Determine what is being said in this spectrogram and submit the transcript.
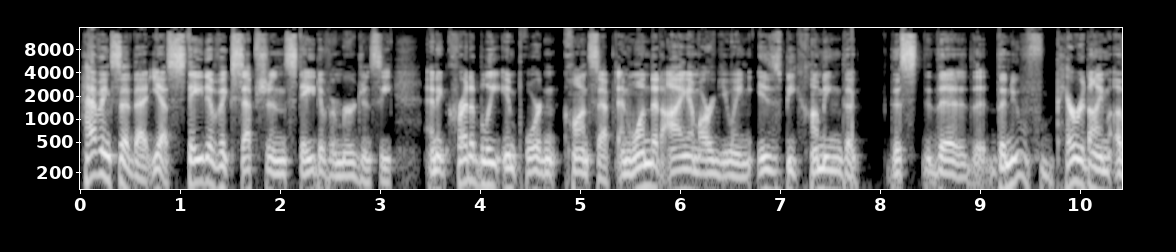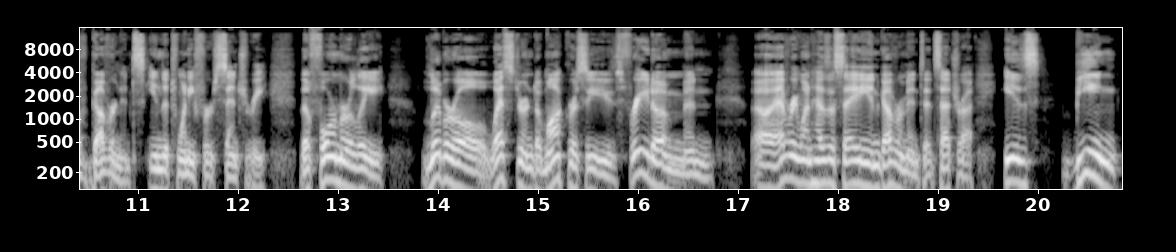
Having said that, yes, state of exception, state of emergency, an incredibly important concept and one that I am arguing is becoming the this, the, the, the new paradigm of governance in the 21st century. The formerly liberal Western democracies, freedom, and uh, everyone has a say in government, etc., is being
